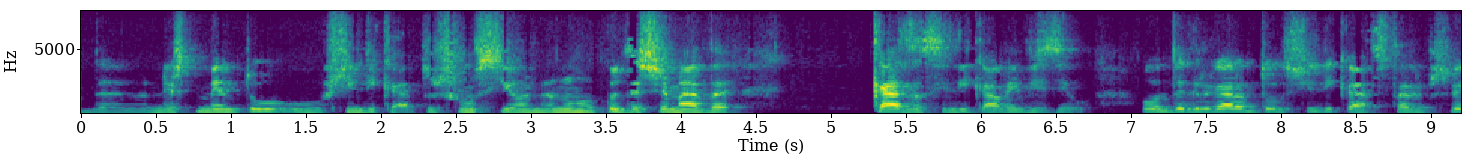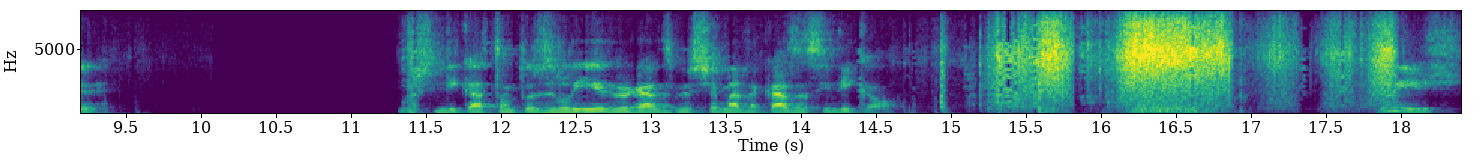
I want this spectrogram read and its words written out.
neste momento os sindicatos funcionam numa coisa chamada Casa Sindical em Viseu, onde agregaram todos os sindicatos, estás a perceber? Os sindicatos estão todos ali agregados na chamada Casa Sindical. Luís,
